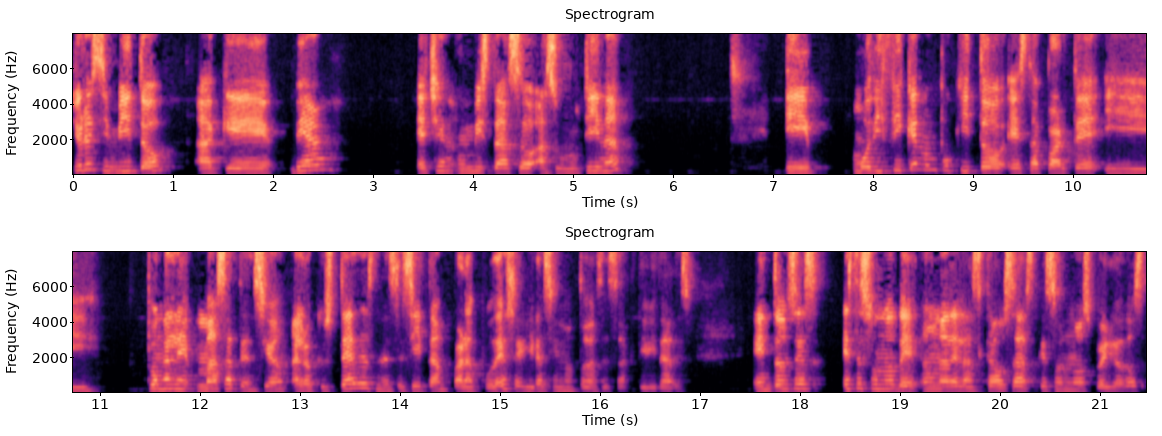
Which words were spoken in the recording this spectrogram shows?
yo les invito a que vean echen un vistazo a su rutina y modifiquen un poquito esta parte y pónganle más atención a lo que ustedes necesitan para poder seguir haciendo todas esas actividades. Entonces, esta es uno de, una de las causas que son los periodos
